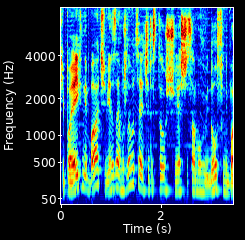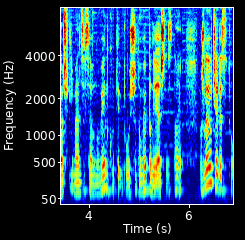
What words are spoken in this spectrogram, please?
Типа, я їх не бачив, я не знаю, можливо, це через те, що я ще самого відосу не бачив, для мене це все в новинку, типу, що там випаде, я ж не знаю. Можливо, через то.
